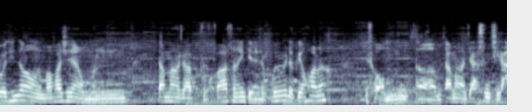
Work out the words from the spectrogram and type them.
各位听众有没有发现我们大漫画家发生了一点微微的变化呢？没错，我们呃大漫画家升级啦！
